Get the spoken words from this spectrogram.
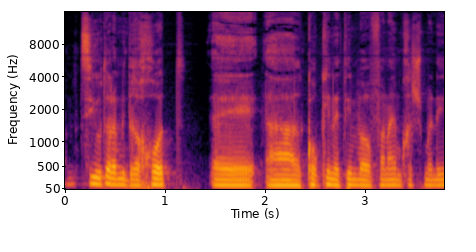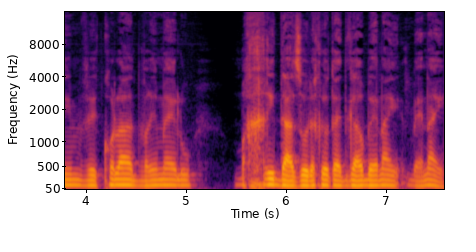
המציאות על המדרכות, הקורקינטים והאופניים החשמליים וכל הדברים האלו, מחרידה, זה הולך להיות האתגר בעיניי. בעיניי.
